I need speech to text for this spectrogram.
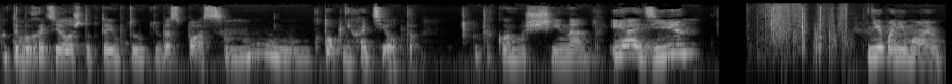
А ты бы хотела, чтобы Тейтум тебя спас? Ну, кто б не хотел-то такой мужчина. И один. Не понимаю.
